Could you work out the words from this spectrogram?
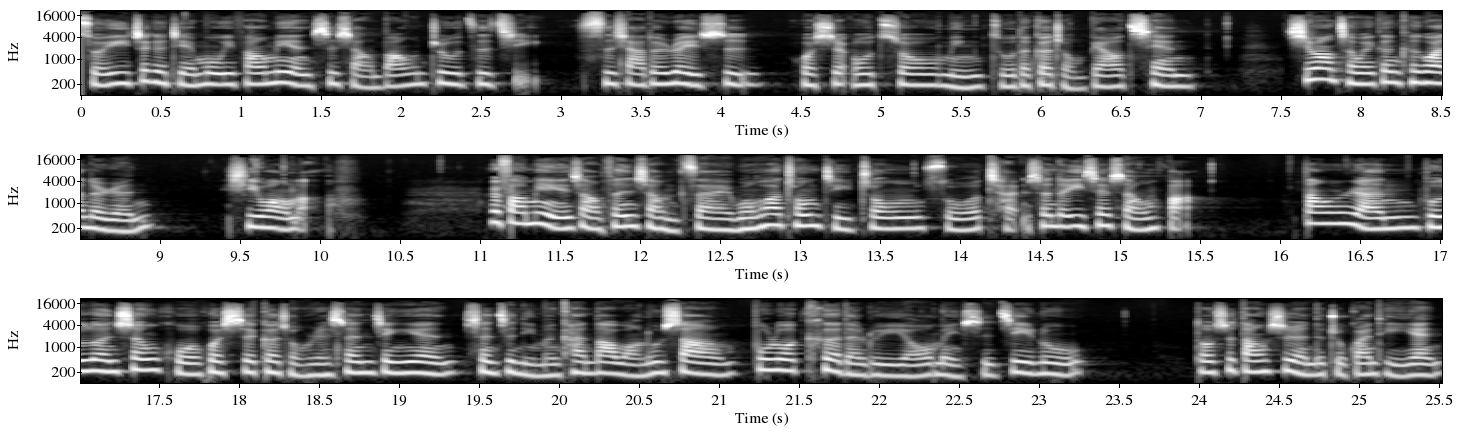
所以这个节目一方面是想帮助自己撕下对瑞士或是欧洲民族的各种标签，希望成为更客观的人，希望了。二方面也想分享在文化冲击中所产生的一些想法。当然，不论生活或是各种人生经验，甚至你们看到网络上部落客的旅游美食记录，都是当事人的主观体验。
